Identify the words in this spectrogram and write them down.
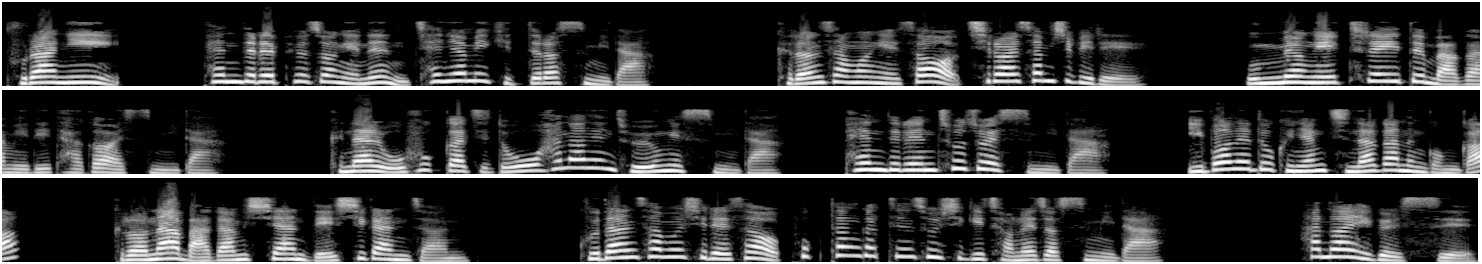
불안이, 팬들의 표정에는 체념이 깃들었습니다. 그런 상황에서 7월 31일, 운명의 트레이드 마감일이 다가왔습니다. 그날 오후까지도 하나는 조용했습니다. 팬들은 초조했습니다. 이번에도 그냥 지나가는 건가? 그러나 마감 시한 4시간 전, 구단 사무실에서 폭탄 같은 소식이 전해졌습니다. 한화 이글스,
